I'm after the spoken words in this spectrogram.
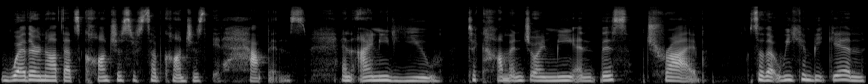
Whether or not that's conscious or subconscious, it happens. And I need you to come and join me and this tribe so that we can begin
